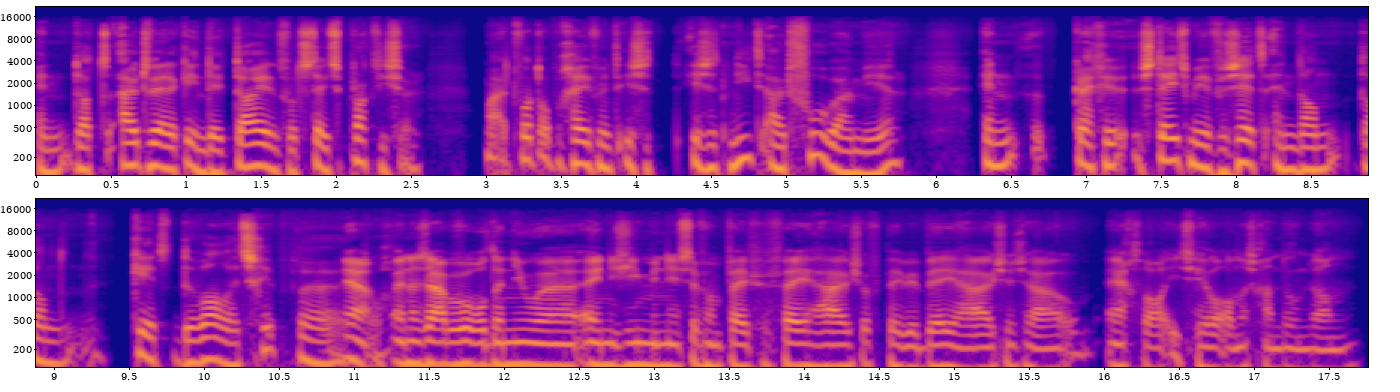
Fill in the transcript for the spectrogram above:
En dat uitwerken in detail, het wordt steeds praktischer. Maar het wordt op een gegeven moment is het, is het niet uitvoerbaar meer. En krijg je steeds meer verzet en dan, dan keert de wal het schip. Uh, ja, toch. en dan zou bijvoorbeeld een nieuwe energieminister van PVV-huis of BBB-huizen zou echt wel iets heel anders gaan doen dan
